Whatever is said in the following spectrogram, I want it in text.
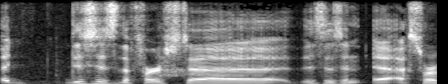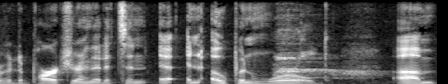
Uh, this is the first. Uh, this is an, a sort of a departure in that it's an an open world. Um,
